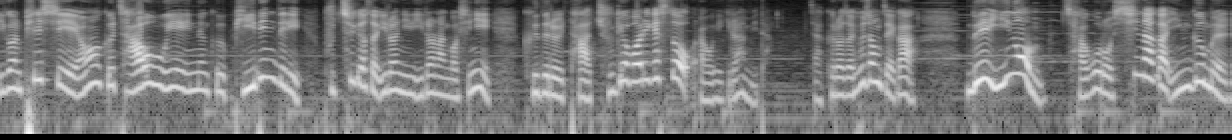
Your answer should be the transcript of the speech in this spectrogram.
이건 필시예요. 그 좌우에 있는 그 비빈들이 부추겨서 이런 일이 일어난 것이니 그들을 다 죽여버리겠소 라고 얘기를 합니다. 자 그러자 효정제가 뇌 이놈 자고로 신하가 임금을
